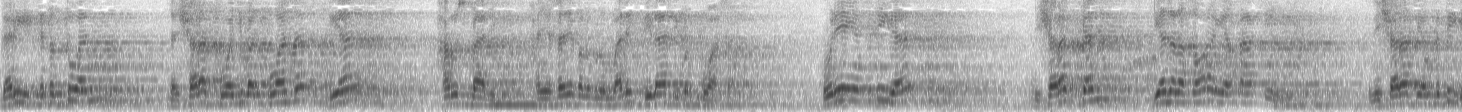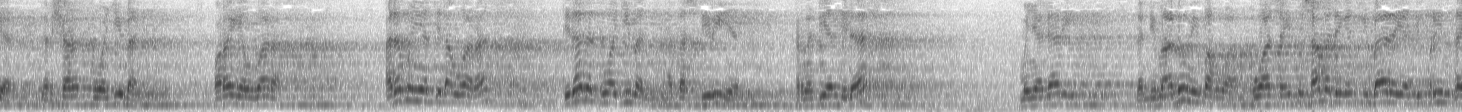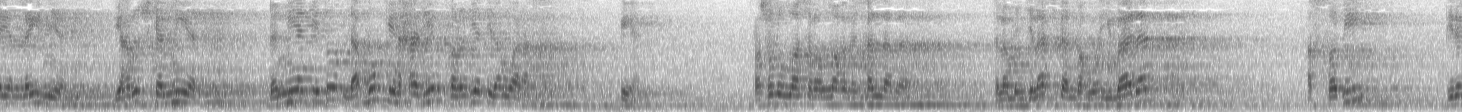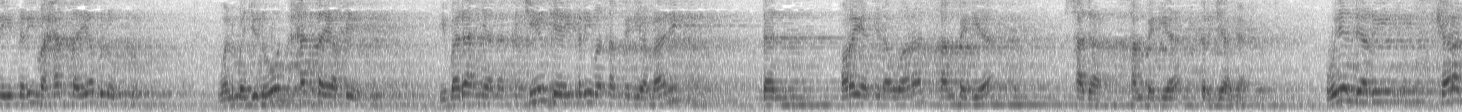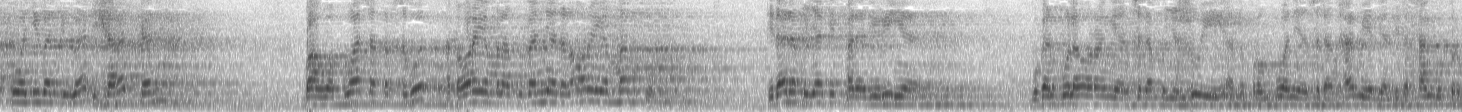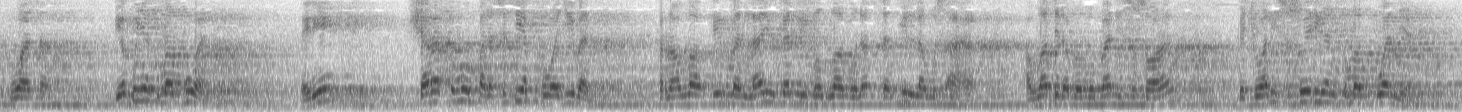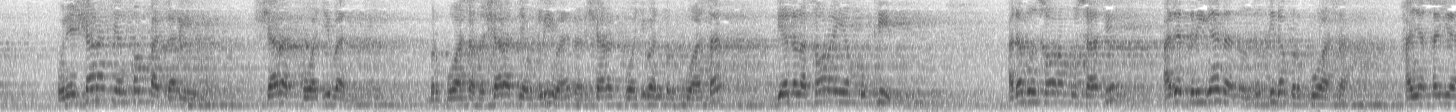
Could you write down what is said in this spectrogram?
dari ketentuan dan syarat kewajiban puasa dia harus balik. Hanya saja kalau belum balik dilatih berpuasa. Kemudian yang ketiga disyaratkan dia adalah seorang yang akil. Ini syarat yang ketiga dari syarat kewajiban orang yang waras. Adapun yang tidak waras tidak ada kewajiban atas dirinya karena dia tidak menyadari dan dimaklumi bahawa puasa itu sama dengan ibadah yang diperintah yang lainnya. Diharuskan niat. Dan niat itu tidak mungkin hadir kalau dia tidak waras. Iya. Rasulullah sallallahu alaihi wasallam telah menjelaskan bahawa ibadah as-sabi tidak diterima hatta yablugh wal majnun hatta yafiq ibadahnya anak kecil tidak diterima sampai dia balik dan orang yang tidak waras sampai dia sadar sampai dia terjaga. Kemudian dari syarat kewajiban juga disyaratkan bahawa puasa tersebut atau orang yang melakukannya adalah orang yang mampu. Tidak ada penyakit pada dirinya. Bukan pula orang yang sedang menyusui atau perempuan yang sedang hamil yang tidak sanggup berpuasa. Dia punya kemampuan. Ini syarat umum pada setiap kewajiban. Karena Allah firman la yukallifullahu nafsan illa wus'aha. Allah tidak membebani seseorang kecuali sesuai dengan kemampuannya. Kemudian syarat yang keempat dari syarat kewajiban berpuasa atau syarat yang kelima dari syarat kewajiban berpuasa dia adalah seorang yang mukim. Adapun seorang musafir ada keringanan untuk tidak berpuasa. Hanya saja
